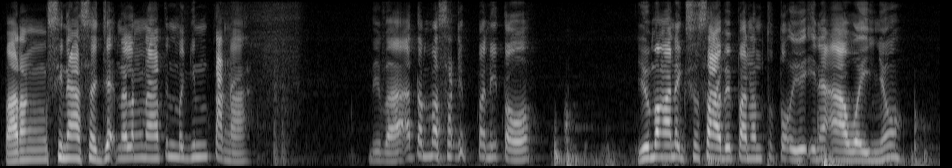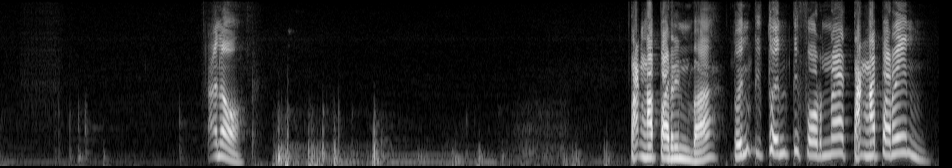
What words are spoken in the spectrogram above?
parang sinasadya na lang natin maging tanga. 'Di ba? At ang masakit pa nito, yung mga nagsasabi pa ng totoo yung inaaway nyo. Ano? Tanga pa rin ba? 2024 na, tanga pa rin.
